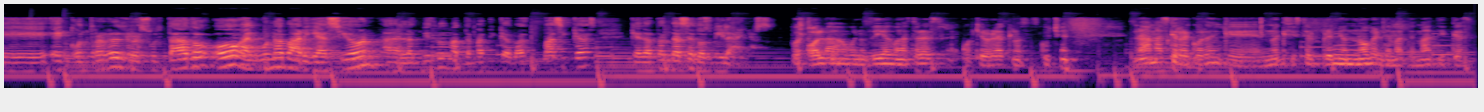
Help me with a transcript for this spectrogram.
eh, encontrar el resultado o alguna variación a las mismas matemáticas básicas que datan de hace 2000 años. Pues hola, buenos días, buenas tardes, a cualquier hora que nos escuchen. Nada más que recuerden que no existe el premio Nobel de Matemáticas.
